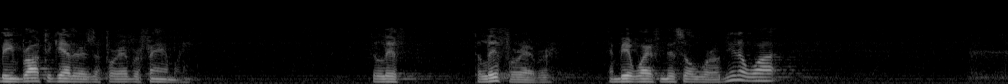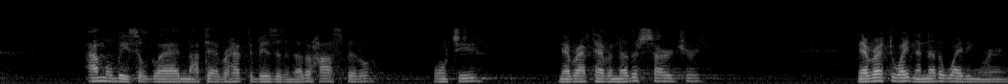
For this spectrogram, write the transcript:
being brought together as a forever family to live to live forever and be away from this old world. You know what? I'm going to be so glad not to ever have to visit another hospital, won't you? Never have to have another surgery. Never have to wait in another waiting room.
